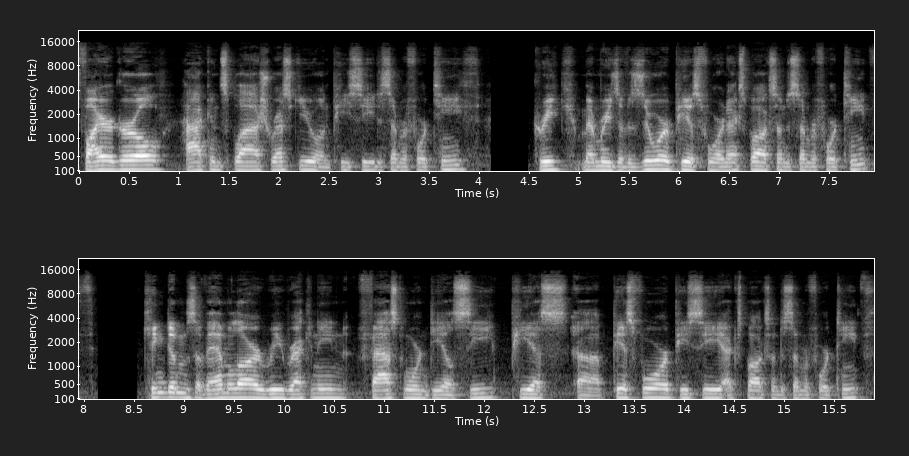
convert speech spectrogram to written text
Fire Girl Hack and Splash Rescue on PC December 14th. Greak Memories of Azur PS4 and Xbox on December 14th. Kingdoms of Amalur: Re-Reckoning, Fatesworn DLC, PS, uh, PS4, PC, Xbox on December 14th.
